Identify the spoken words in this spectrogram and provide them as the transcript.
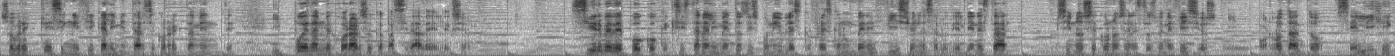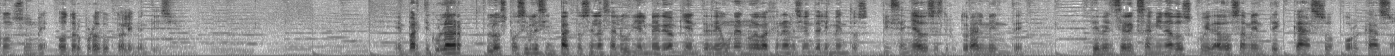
sobre qué significa alimentarse correctamente y puedan mejorar su capacidad de elección. Sirve de poco que existan alimentos disponibles que ofrezcan un beneficio en la salud y el bienestar si no se conocen estos beneficios y, por lo tanto, se elige y consume otro producto alimenticio. En particular, los posibles impactos en la salud y el medio ambiente de una nueva generación de alimentos diseñados estructuralmente deben ser examinados cuidadosamente caso por caso,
